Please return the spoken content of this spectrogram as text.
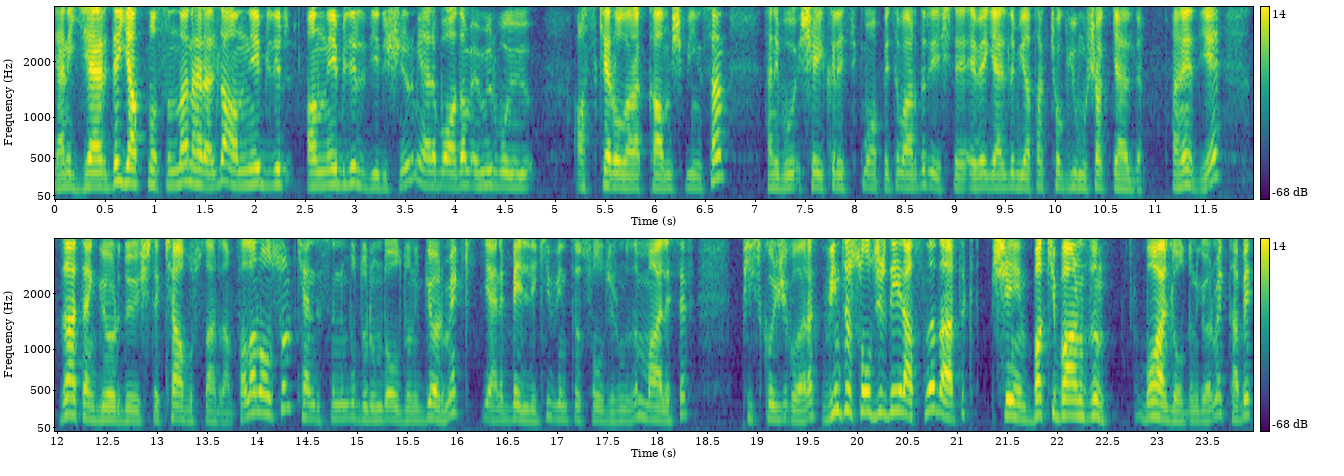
yani yerde yatmasından herhalde anlayabilir anlayabiliriz diye düşünüyorum. Yani bu adam ömür boyu asker olarak kalmış bir insan. Hani bu şey klasik muhabbeti vardır ya işte eve geldim yatak çok yumuşak geldi. Hani diye. Zaten gördüğü işte kabuslardan falan olsun. Kendisinin bu durumda olduğunu görmek yani belli ki Winter Soldier'ımızın maalesef psikolojik olarak Winter Soldier değil aslında da artık şeyin Bucky Barnes'ın bu halde olduğunu görmek tabi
